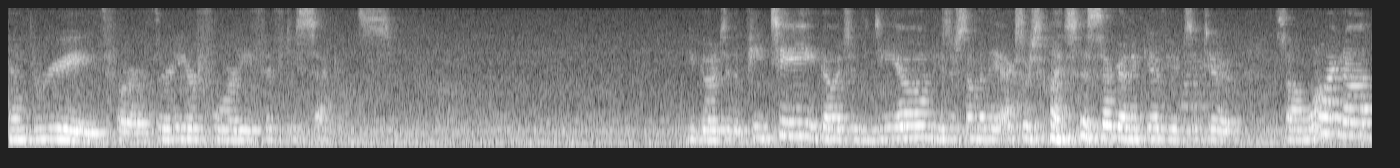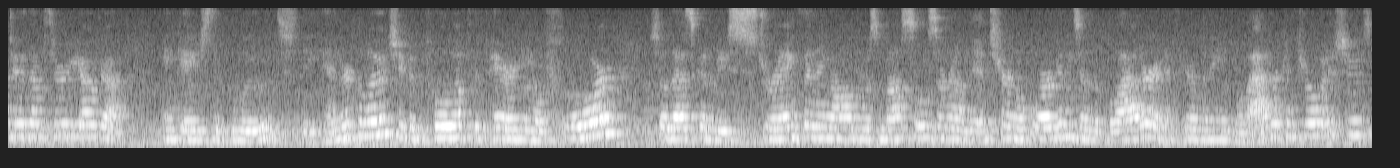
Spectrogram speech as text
And breathe for 30 or 40, 50 seconds. You go to the PT, you go to the DO. These are some of the exercises they're going to give you to do. So why not do them through yoga? Engage the glutes, the inner glutes. You can pull up the perineal floor. So that's going to be strengthening all those muscles around the internal organs and the bladder. And if you have any bladder control issues,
